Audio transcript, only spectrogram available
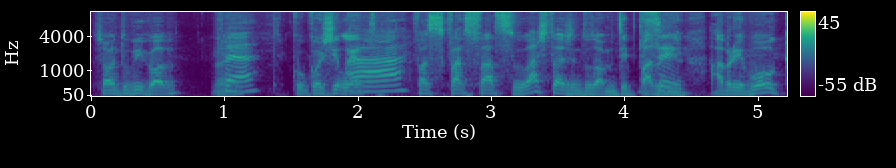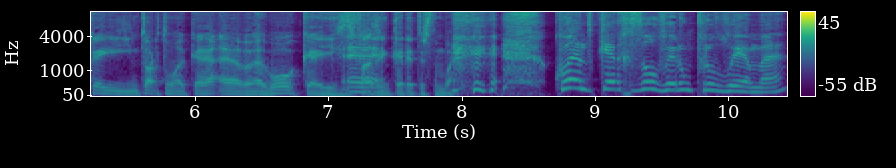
Somente o bigode. Não é? Com, com a gilete. Ah. Faço, faço, faço. Acho que toda a gente os homens tipo, fazem, Sim. abrem a boca e entortam a, a- a boca e fazem caretas também. Quando quer resolver um problema,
